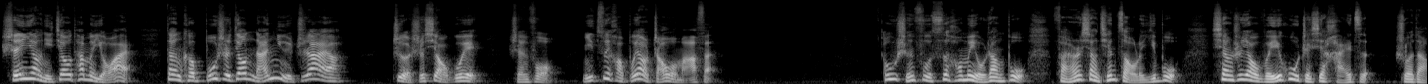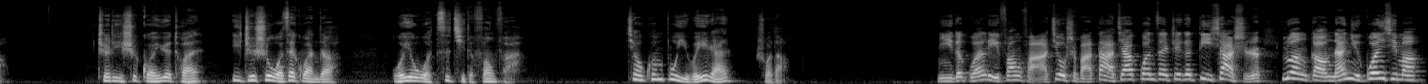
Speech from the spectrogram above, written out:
神要你教他们有爱，但可不是教男女之爱啊，这是校规。神父，你最好不要找我麻烦。”欧神父丝毫没有让步，反而向前走了一步，像是要维护这些孩子，说道。这里是管乐团，一直是我在管的，我有我自己的方法。教官不以为然，说道：“你的管理方法就是把大家关在这个地下室，乱搞男女关系吗？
